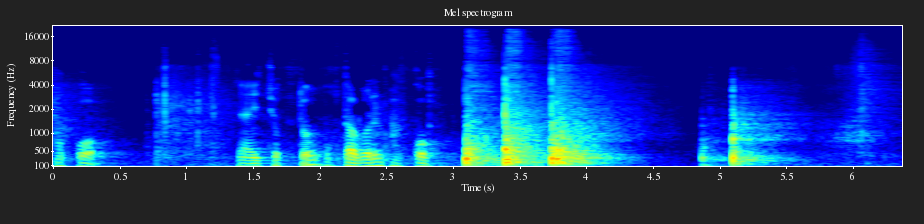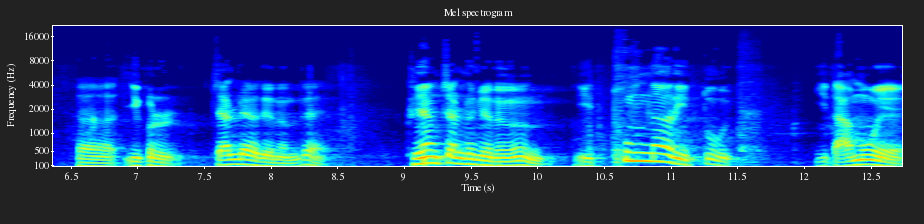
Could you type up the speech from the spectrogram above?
받고, 자, 이쪽도 목다부를 받고, 자, 이걸 잘라야 되는데, 그냥 자르면은 이 톱날이 또 이 나무에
